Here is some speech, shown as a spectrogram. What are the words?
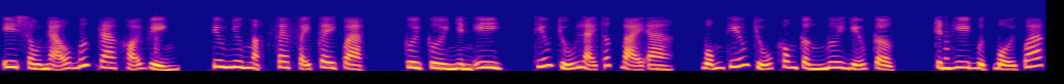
y sầu não bước ra khỏi viện, tiêu như mặt phe phẩy cây quạt, cười cười nhìn y, thiếu chủ lại thất bại à, bổn thiếu chủ không cần ngươi diễu cợt, Trình Hy bực bội quát,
